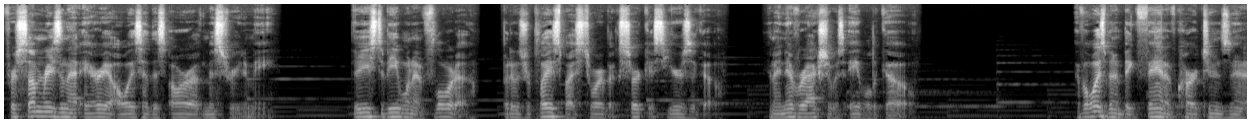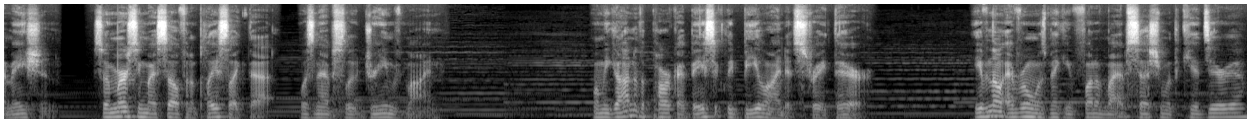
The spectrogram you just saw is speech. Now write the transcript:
For some reason, that area always had this aura of mystery to me. There used to be one in Florida, but it was replaced by Storybook Circus years ago, and I never actually was able to go. I've always been a big fan of cartoons and animation, so immersing myself in a place like that was an absolute dream of mine. When we got into the park, I basically beelined it straight there. Even though everyone was making fun of my obsession with the kids area,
